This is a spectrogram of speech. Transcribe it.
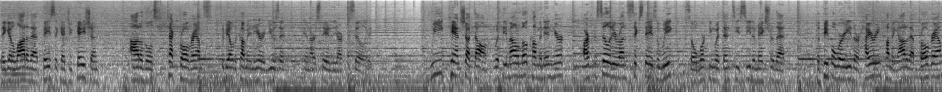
They get a lot of that basic education out of those tech programs to be able to come in here and use it in our state-of-the-art facility. We can't shut down. With the amount of milk coming in here, our facility runs six days a week, so working with NTC to make sure that the people we're either hiring coming out of that program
